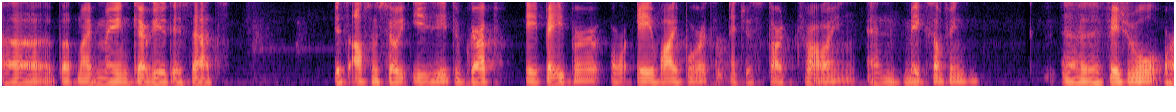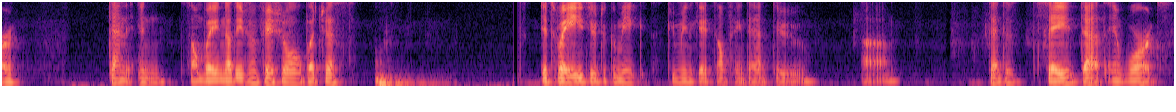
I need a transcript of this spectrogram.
uh, but my main caveat is that it's often so easy to grab a paper or a whiteboard and just start drawing and make something uh, visual, or then in some way not even visual, but just it's way easier to commu- communicate something than to um, than to say that in words.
